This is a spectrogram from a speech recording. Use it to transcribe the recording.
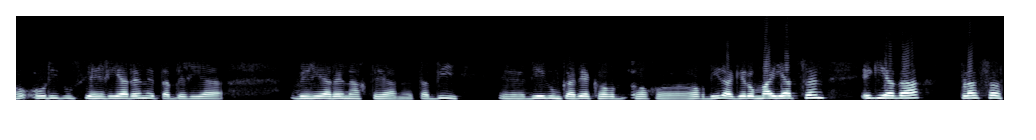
hori guzia herriaren eta berria, berriaren artean. Eta bi, e, bi egunkariak hor, hor, dira, gero maiatzen, egia da, plaza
